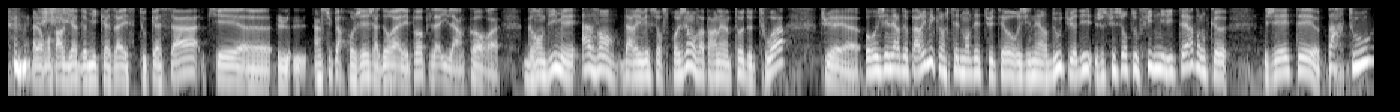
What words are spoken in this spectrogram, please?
Alors on parle bien de Mikasa Estukasa qui est un super projet, j'adorais à l'époque, là il a encore grandi mais avant d'arriver sur ce projet, on va parler un peu de toi. Tu es originaire de Paris mais quand je t'ai demandé tu étais originaire d'où, tu as dit je suis surtout fille militaire donc j'ai été partout,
